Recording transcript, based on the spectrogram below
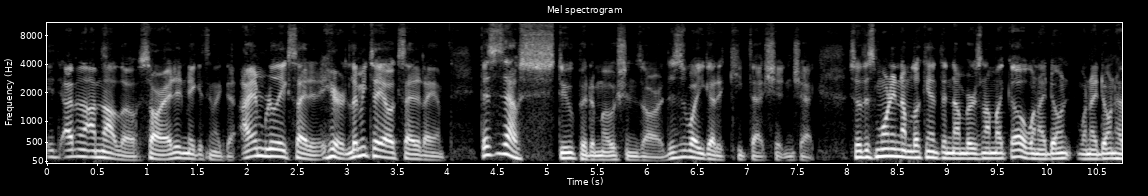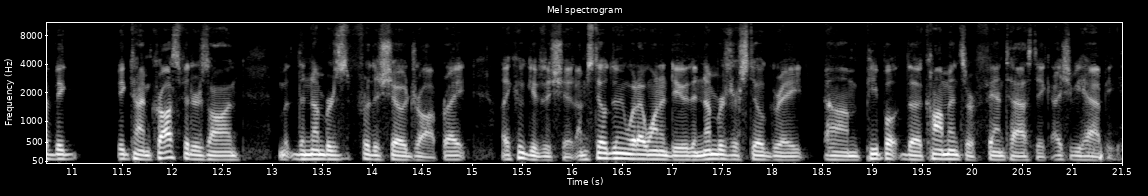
It, I'm, not, I'm not low. Sorry, I didn't make it seem like that. I am really excited. Here, let me tell you how excited I am. This is how stupid emotions are. This is why you got to keep that shit in check. So this morning I'm looking at the numbers and I'm like, oh, when I don't when I don't have big big time CrossFitters on, the numbers for the show drop. Right? Like, who gives a shit? I'm still doing what I want to do. The numbers are still great. Um, people, the comments are fantastic. I should be happy.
